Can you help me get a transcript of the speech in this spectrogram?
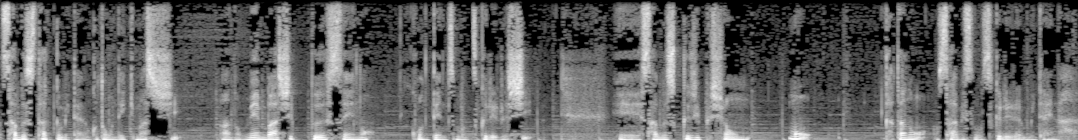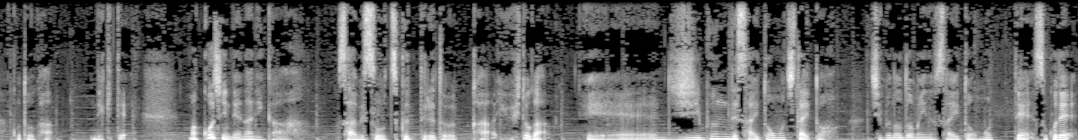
サブスタックみたいなこともできますし、あのメンバーシップ制のコンテンツも作れるし、えー、サブスクリプションも型のサービスも作れるみたいなことができて、まあ、個人で何かサービスを作ってるとかいう人がえー、自分でサイトを持ちたいと自分のドメインのサイトを持って、そこで、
